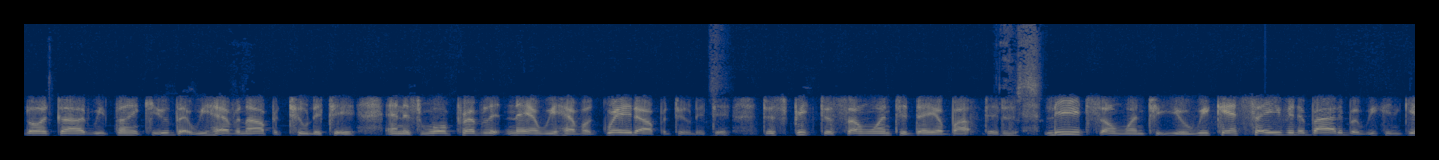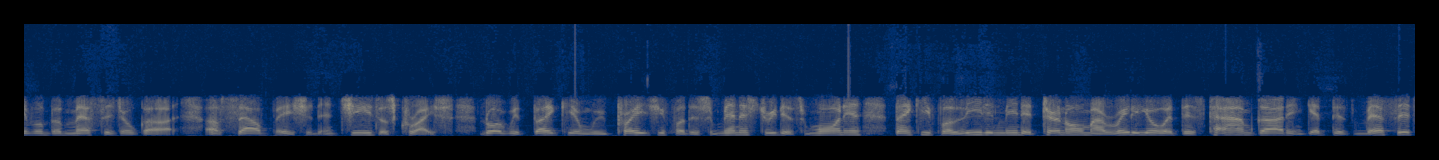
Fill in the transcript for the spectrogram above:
Lord God, we thank you that we have an opportunity, and it's more prevalent now. We have a great opportunity to speak to someone today about to lead someone to you. We can't save anybody, but we can give them the message, oh God, of salvation in Jesus Christ. Lord, we thank you and we praise you for this ministry this morning. Thank you for leading me to turn on my radio at this time, God, and get this message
